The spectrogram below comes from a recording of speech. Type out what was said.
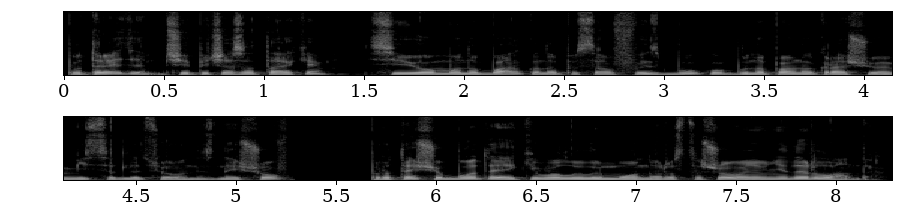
По-третє, ще під час атаки CEO Монобанку написав Фейсбуку, бо, напевно, кращого місця для цього не знайшов, про те, що боти, які валили Моно, розташовані в Нідерландах.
